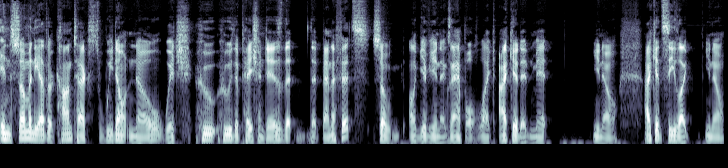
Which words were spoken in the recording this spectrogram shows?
in so many other contexts, we don't know which who who the patient is that that benefits. So I'll give you an example. Like I could admit, you know, I could see like, you know,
